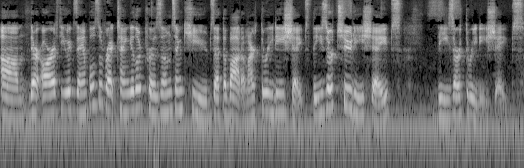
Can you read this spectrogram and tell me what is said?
Um, there are a few examples of rectangular prisms and cubes at the bottom, our 3D shapes. These are 2D shapes. These are 3D shapes.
